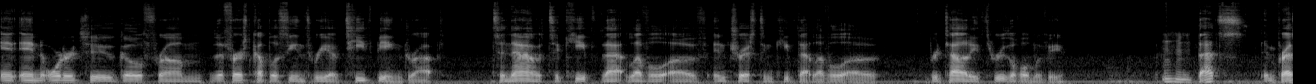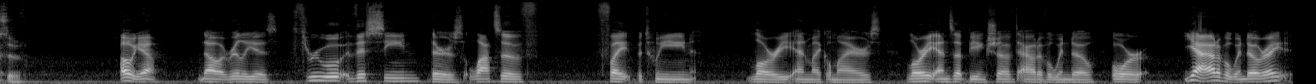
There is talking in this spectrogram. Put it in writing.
in, in order to go from the first couple of scenes where you have teeth being dropped to now to keep that level of interest and keep that level of brutality through the whole movie mhm. that's impressive Oh yeah. No, it really is. Through this scene, there's lots of fight between Laurie and Michael Myers. Laurie ends up being shoved out of a window or yeah, out of a window, right?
